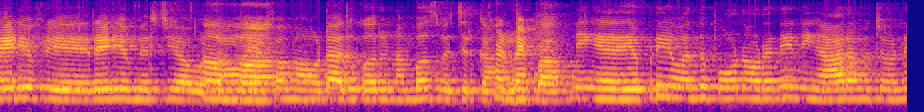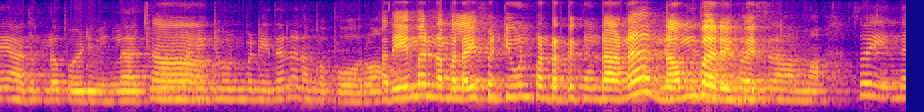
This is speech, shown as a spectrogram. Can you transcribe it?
ரேடியோ ஃப்ரீ ரேடியோ மிர்ச்சி ஆகட்டும் எஃப்எம் ஆகட்டும் அதுக்கு ஒரு நம்பர்ஸ் வச்சிருக்காங்க கண்டிப்பா. நீங்க எப்படி வந்து போன உடனே நீங்க ஆரம்பிச்ச உடனே அதுக்குள்ள போயிடுவீங்களா? டியூன் பண்ணி டியூன் பண்ணி தானே நம்ம போறோம். அதே மாதிரி நம்ம லைஃப்பை டியூன் பண்றதுக்கு உண்டான நம்பர் இது. ஆமா. ஸோ இந்த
